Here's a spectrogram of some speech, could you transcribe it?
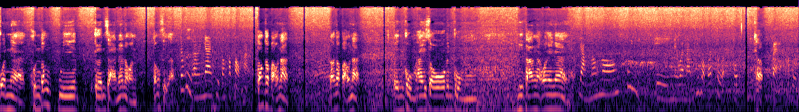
คนเนี่ย คุณต้องมีเกินแสนแน่นอน ต้องเสีย ก็คือเอาง่ายๆคือต้องกระเป๋าหนักต้องกระเป๋าหนักต้องกระเป๋าหนัก เป็นกลุ่มไฮโซ เป็นกลุ่ม มีตังค์อะว่าง่าย อย่างน้องๆผู้หญิงเองในวันนั้นที่บอกว่าตรวจพบครับ แปดคน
